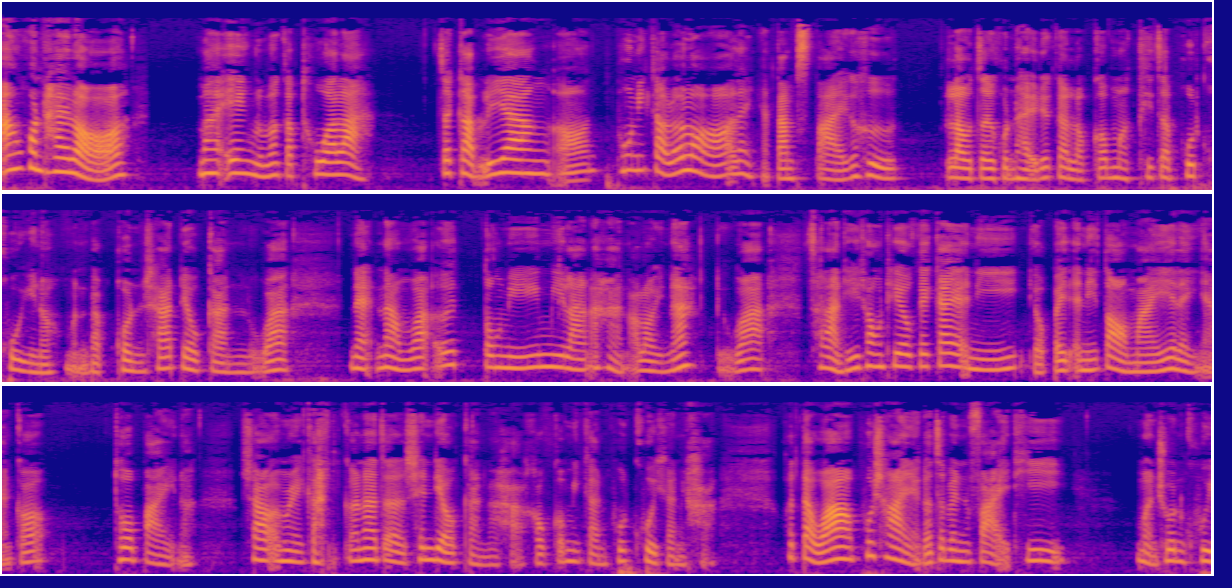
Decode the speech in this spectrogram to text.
อ้าวคนไทยหรอ มาเองหรือมากับทัวร์ล่ะ จะกลับหรือยัง อ๋อพรุ่งนี้กลับแล้วหรออะไรเงี้ยตามสไตล์ก็คือ เราเจอคนไทยด้วยกันเราก็มักที่จะพูดคุยเนาะเหมือนแบบคนชาติเดียวกันหรือว่า แนะนำว่า เอ้ยตรงนี้มีร้านอาหารอร่อยนะ หรือว่าสถานที่ท่องเที่ยวใกล้ ๆ อันนี้ เดี๋ยวไปอันนี้ต่อไหมอะไรเงี้ยก็ทั่วไปนะ ชาวอเมริกันก็น่าจะเช่นเดียวกันนะคะ เขาก็มีการพูดคุยกันค่ะ แต่ว่าผู้ชายเนี่ยก็จะเป็นฝ่ายที่เหมือนชวนคุย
